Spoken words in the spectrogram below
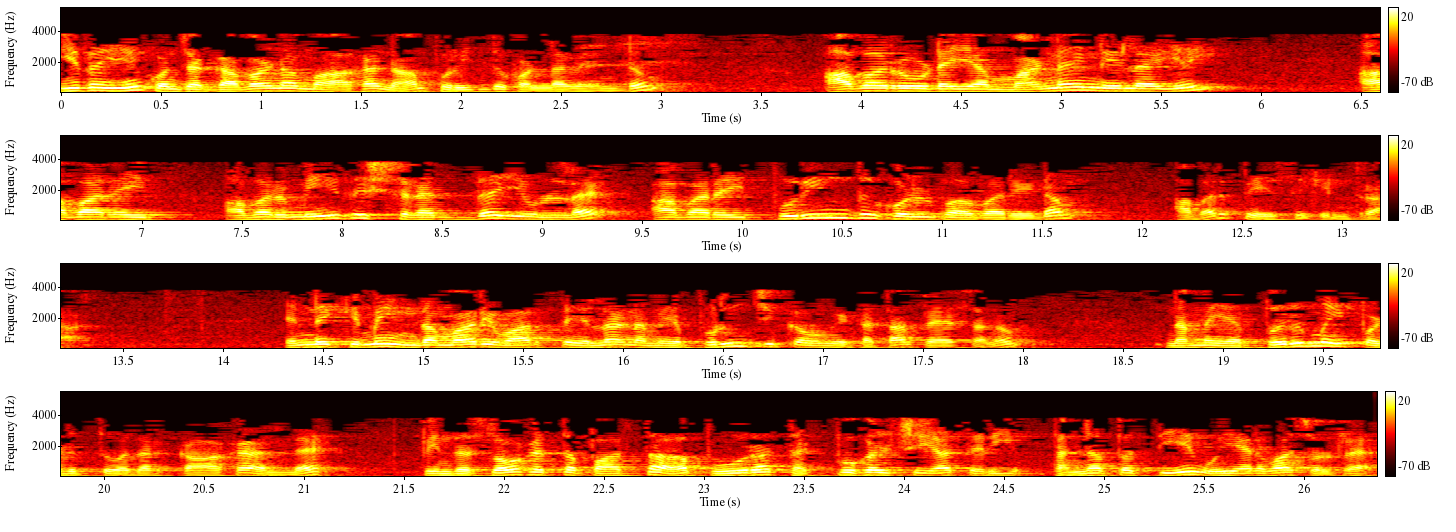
இதையும் கொஞ்சம் கவனமாக நாம் புரிந்து கொள்ள வேண்டும் அவருடைய மனநிலையை அவரை அவர் மீது ஸ்ரத்தையுள்ள அவரை புரிந்து கொள்பவரிடம் அவர் பேசுகின்றார் என்னைக்குமே இந்த மாதிரி வார்த்தையெல்லாம் நம்ம புரிஞ்சுக்கவங்கிட்ட தான் பேசணும். நம்ம பெருமைப்படுத்துவதற்காக அல்ல. இப்ப இந்த ஸ்லோகத்தை பார்த்தா பூரா தட்புகழ்ச்சியா தெரியும். தன்னை பத்தியே உயர்வா சொல்ற.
